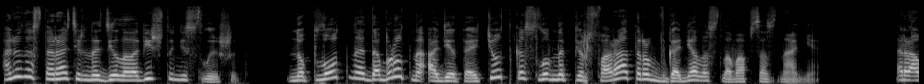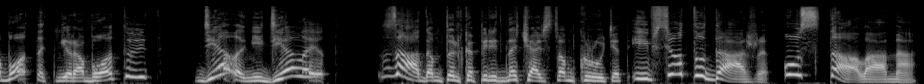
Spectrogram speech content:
Алена старательно делала вид, что не слышит. Но плотная, добротно одетая тетка словно перфоратором вгоняла слова в сознание. «Работать не работают, дело не делают, задом только перед начальством крутят, и все туда же. Устала она!»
